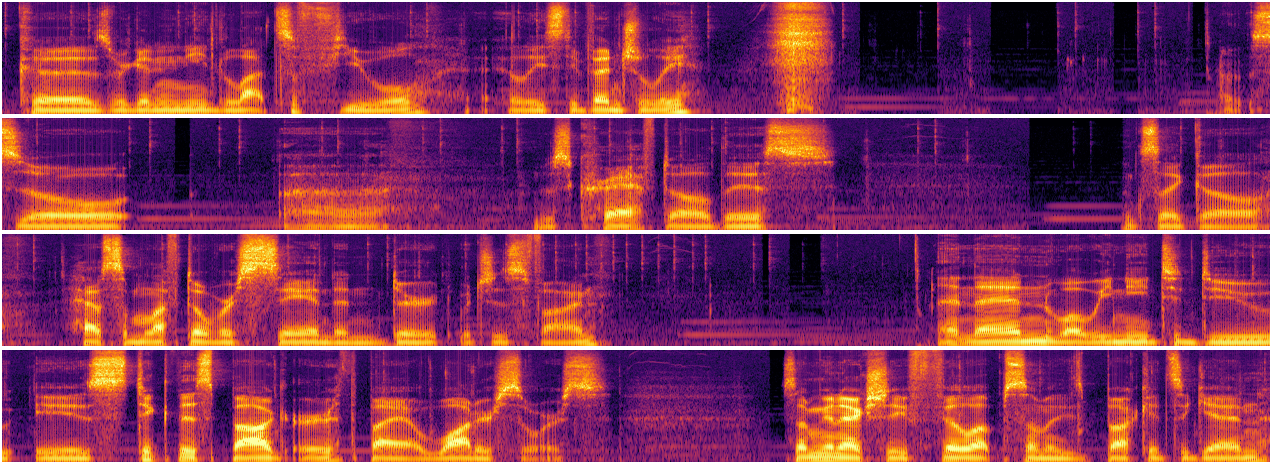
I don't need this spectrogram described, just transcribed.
because we're going to need lots of fuel, at least eventually. So, uh, just craft all this. Looks like I'll have some leftover sand and dirt, which is fine. And then what we need to do is stick this bog earth by a water source. So I'm going to actually fill up some of these buckets again.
